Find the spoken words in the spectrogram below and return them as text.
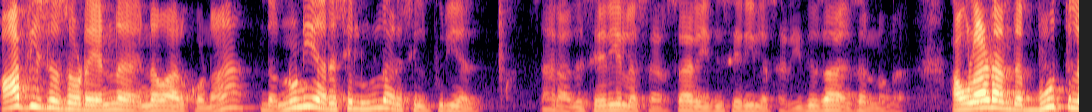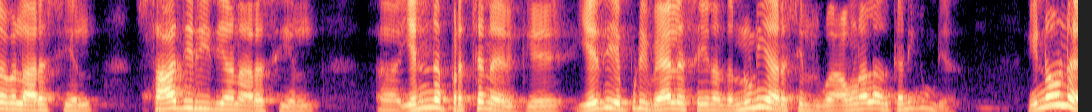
ஆஃபீஸர்ஸோட என்ன என்னவாக இருக்கும்னா இந்த நுனி அரசியல் உள்ள அரசியல் புரியாது. சார் அது சரியில்லை சார். சார் இது சரியில்லை சார். இதுதான் சார்னுவாங்க அவங்களோட அந்த பூத் லெவல் அரசியல் சாதி ரீதியான அரசியல் என்ன பிரச்சனை இருக்குது எது எப்படி வேலை செய்யணும் அந்த நுனி அரசியல் இருக்கும் அவங்களால அது கணிக்க முடியாது. இன்னொன்று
